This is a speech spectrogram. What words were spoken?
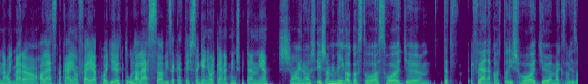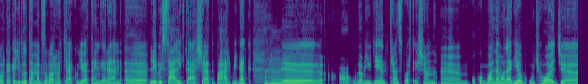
Nehogy már a halásznak álljon feljebb, hogy túlhalásza a vizeket, és szegény orkának nincs mit tennie. Sajnos, és ami még aggasztó az, hogy tehát félnek attól is, hogy, meg, hogy az orkák egy idő után megzavarhatják ugye a tengeren ö, lévő szállítását bárminek, uh-huh. ö, a, ami ugye ilyen transportation ö, okokból nem a legjobb, úgyhogy ö,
